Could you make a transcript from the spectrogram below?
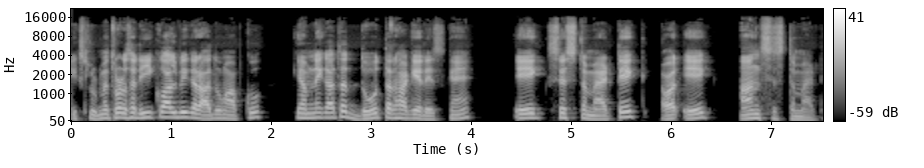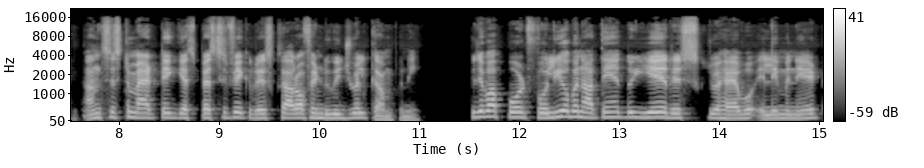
exclude मैं थोड़ा सा रिकॉल भी करा दूँ आपको कि हमने कहा था दो तरह के रिस्क हैं, एक सिस्टमैटिक और एक अनसिस्टमैटिक अनसिस्टमैटिक या specific risk are of individual company तो जब आप पोर्टफोलियो बनाते हैं तो ये रिस्क जो है वो एलिमिनेट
